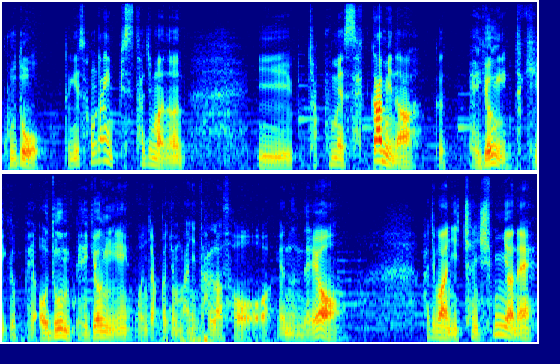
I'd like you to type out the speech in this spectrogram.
구도 등이 상당히 비슷하지만은 이 작품의 색감이나 그 배경이 특히 그 배- 어두운 배경이 원작과 좀 많이 달라서였는데요. 하지만 2010년에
